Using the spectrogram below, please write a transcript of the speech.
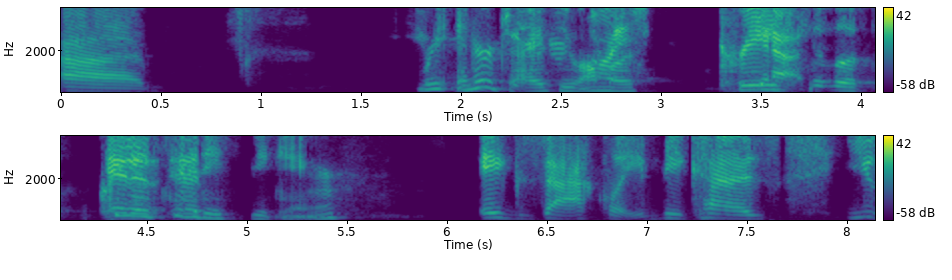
uh, re-energize you almost creativity, yes. creativity and, and, speaking exactly because you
